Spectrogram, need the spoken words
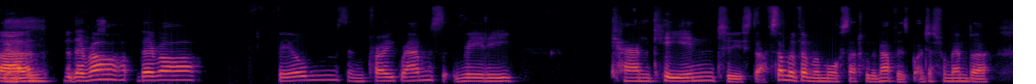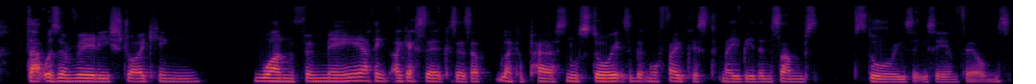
Yeah. Um, but there are, there are films and programs that really can key into stuff. Some of them are more subtle than others, but I just remember that was a really striking one for me. I think I guess because there's a like a personal story, it's a bit more focused maybe than some stories that you see in films.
